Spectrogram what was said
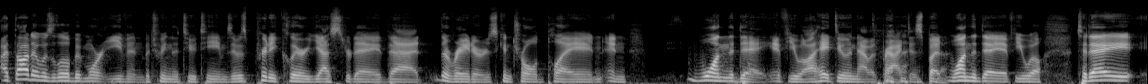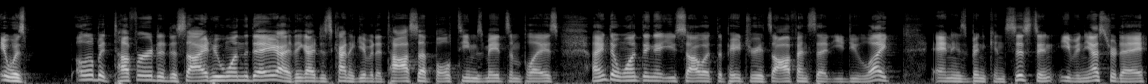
I thought it was a little bit more even between the two teams. It was pretty clear yesterday that the Raiders controlled play and, and won the day, if you will. I hate doing that with practice, but yeah. won the day, if you will. Today, it was a little bit tougher to decide who won the day. I think I just kind of give it a toss up. Both teams made some plays. I think the one thing that you saw with the Patriots offense that you do like and has been consistent even yesterday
